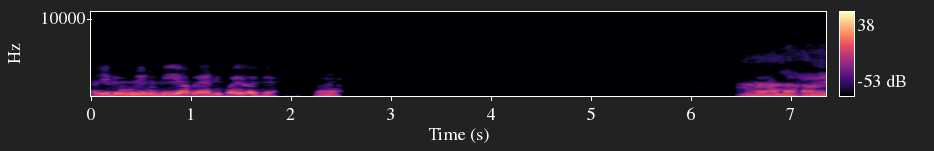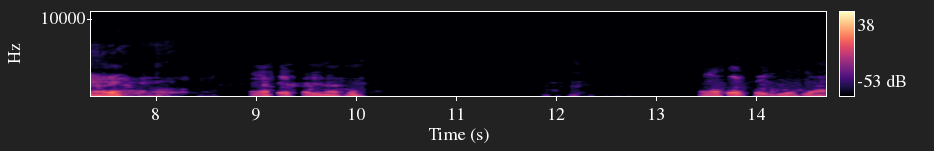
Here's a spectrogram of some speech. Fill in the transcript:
હજી ડુંગળીનું બી આપણે હજી પડ્યો છે, ઘણો. આમાં પાણી આવે. અહીંયા પેક કરી નાખું. અહીંયા પેક થઈ ગયું એટલે આ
